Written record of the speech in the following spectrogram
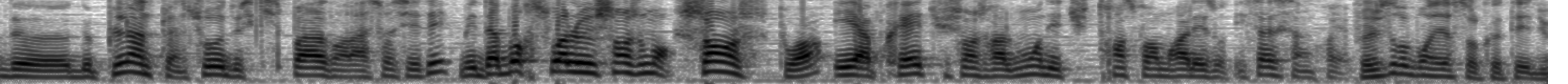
de, de plein de plein de choses, de ce qui se passe dans la société. Mais d'abord, sois le changement. Change-toi et après, tu changeras le monde et tu transformeras les autres. Et ça, c'est incroyable. Je veux juste rebondir sur le côté du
